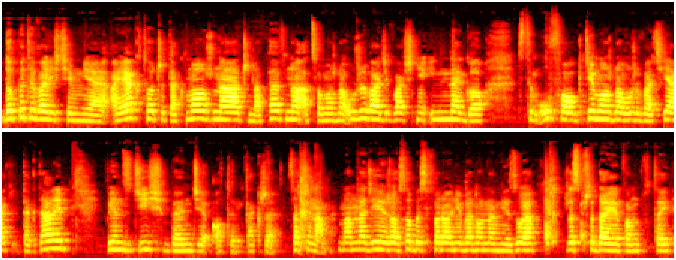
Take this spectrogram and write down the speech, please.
dopytywaliście mnie, a jak to, czy tak można, czy na pewno, a co można używać właśnie innego z tym UFO, gdzie można używać, jak i tak dalej, więc dziś będzie o tym, także zaczynamy. Mam nadzieję, że osoby z Foreo nie będą na mnie złe, że sprzedaję Wam tutaj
